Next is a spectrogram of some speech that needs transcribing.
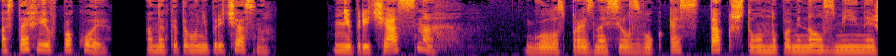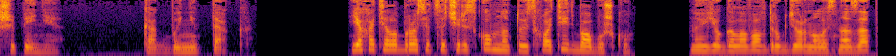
Оставь ее в покое. Она к этому не причастна». «Не причастна?» Голос произносил звук «С» так, что он напоминал змеиное шипение. Как бы не так. Я хотела броситься через комнату и схватить бабушку, но ее голова вдруг дернулась назад,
